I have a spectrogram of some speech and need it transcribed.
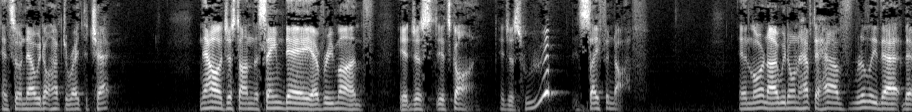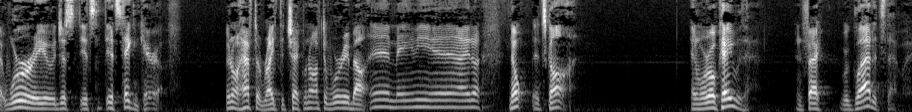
And so now we don't have to write the check. Now, just on the same day every month, it just it's gone. It just whoop, it's siphoned off. And Laura and I, we don't have to have really that that worry. It just it's it's taken care of. We don't have to write the check. We don't have to worry about, eh, maybe eh, I don't. Nope, it's gone. And we're okay with that. In fact, we're glad it's that way.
